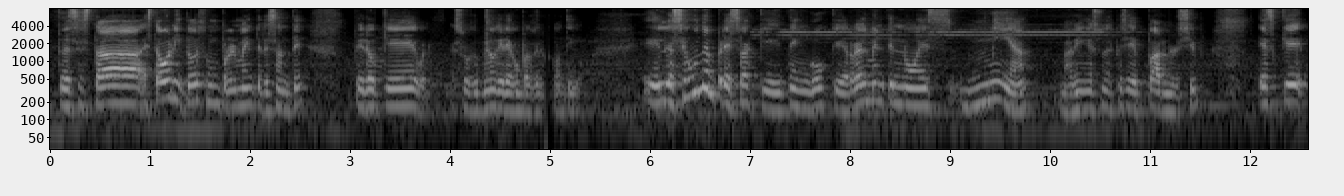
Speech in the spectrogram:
Entonces está, está bonito, es un problema interesante pero que, bueno, eso es lo que primero quería compartir contigo. Eh, la segunda empresa que tengo, que realmente no es mía, más bien es una especie de partnership, es que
